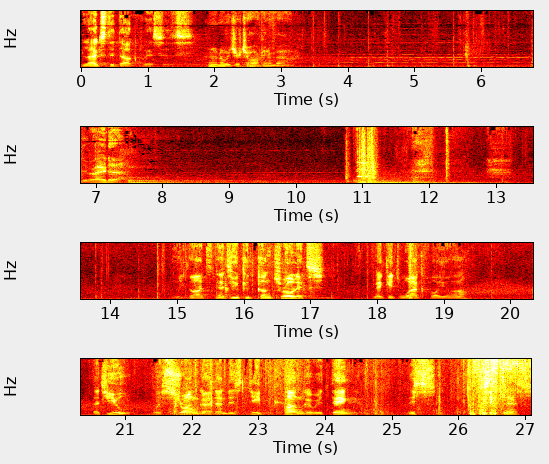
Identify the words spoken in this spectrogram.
It likes the dark places. I don't know what you're talking about. The rider. You thought that you could control it, make it work for you, huh? That you were stronger than this deep, hungry thing. This sickness.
